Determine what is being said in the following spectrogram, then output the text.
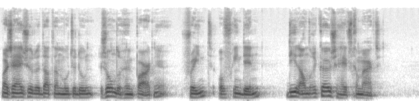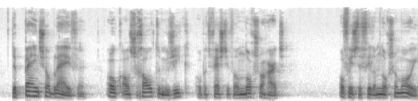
Maar zij zullen dat dan moeten doen zonder hun partner, vriend of vriendin die een andere keuze heeft gemaakt. De pijn zal blijven, ook al schalt de muziek op het festival nog zo hard of is de film nog zo mooi.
